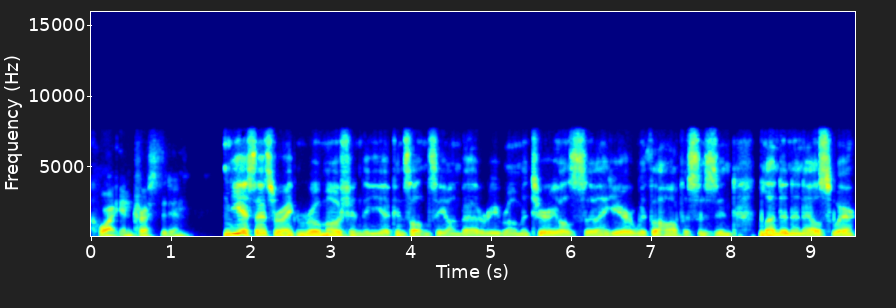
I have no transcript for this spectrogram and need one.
quite interested in. Yes, that's right. Rho Motion, the uh, consultancy on battery raw materials uh, here with the offices in London and elsewhere.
